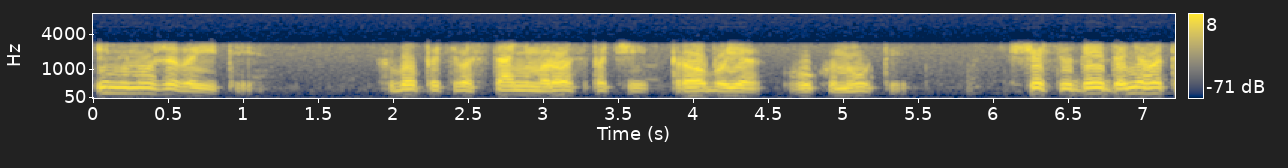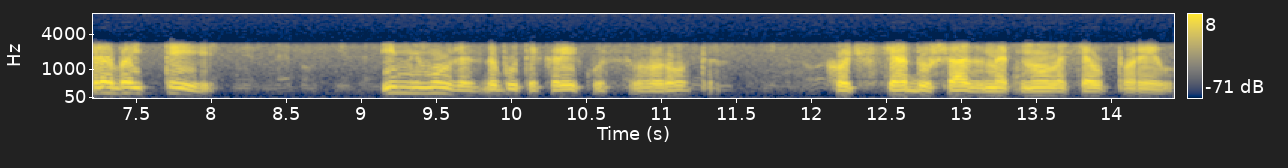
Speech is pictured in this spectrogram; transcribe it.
і не може вийти. Хлопець в останньому розпачі пробує гукнути що сюди до нього треба йти, і не може здобути крику з свого рота, хоч вся душа зметнулася в порив.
